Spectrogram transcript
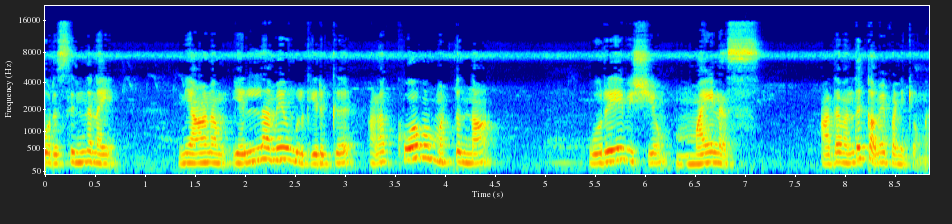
ஒரு சிந்தனை ஞானம் எல்லாமே உங்களுக்கு இருக்குது ஆனால் கோபம் மட்டும்தான் ஒரே விஷயம் மைனஸ் அதை வந்து கம்மி பண்ணிக்கோங்க.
